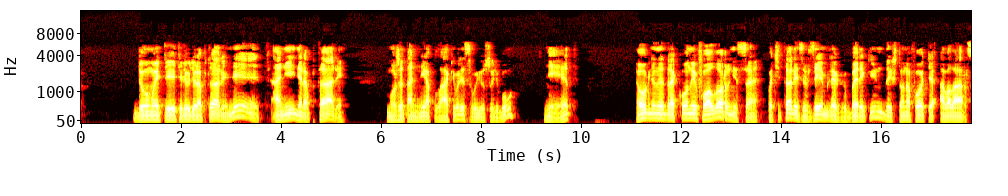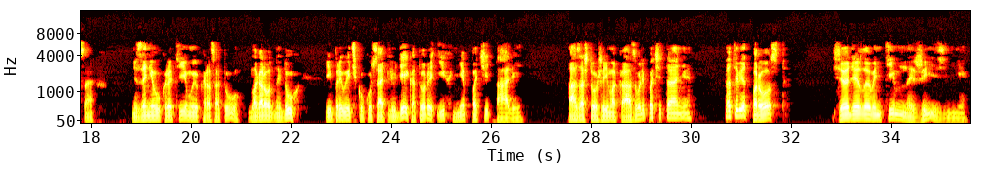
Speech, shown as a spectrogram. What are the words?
Думаете, эти люди роптали? Нет, они не роптали. Может, они оплакивали свою судьбу? Нет. Огненные драконы Фуалорниса почитались в землях Берекинды, что на фоте Аваларса, за неукротимую красоту, благородный дух и привычку кусать людей, которые их не почитали. А за что же им оказывали почитание? Ответ прост. Все дело в интимной жизни.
